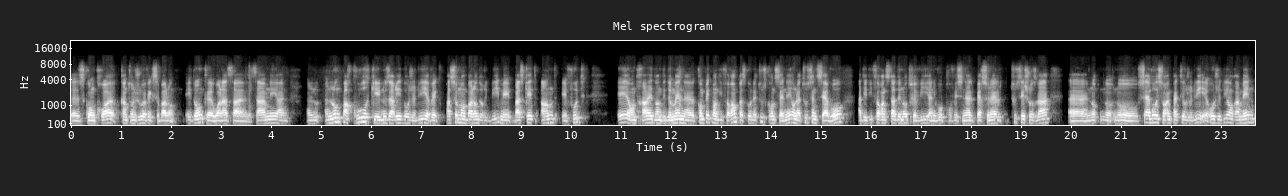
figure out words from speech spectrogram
euh, ce qu'on croit quand on joue avec ce ballon. Et donc, euh, voilà, ça, a amené un, un, long parcours qui nous arrive aujourd'hui avec pas seulement ballon de rugby, mais basket, hand et foot. et on travaille dans des domaines euh, complètement différents parce qu'on est tous concernés, on a tous un cerveau à des différents stades de notre vie, à niveau professionnel, personnel, toutes ces choses-là. Euh, nos, cerveaux ils sont impactés aujourd'hui et aujourd'hui, on ramène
